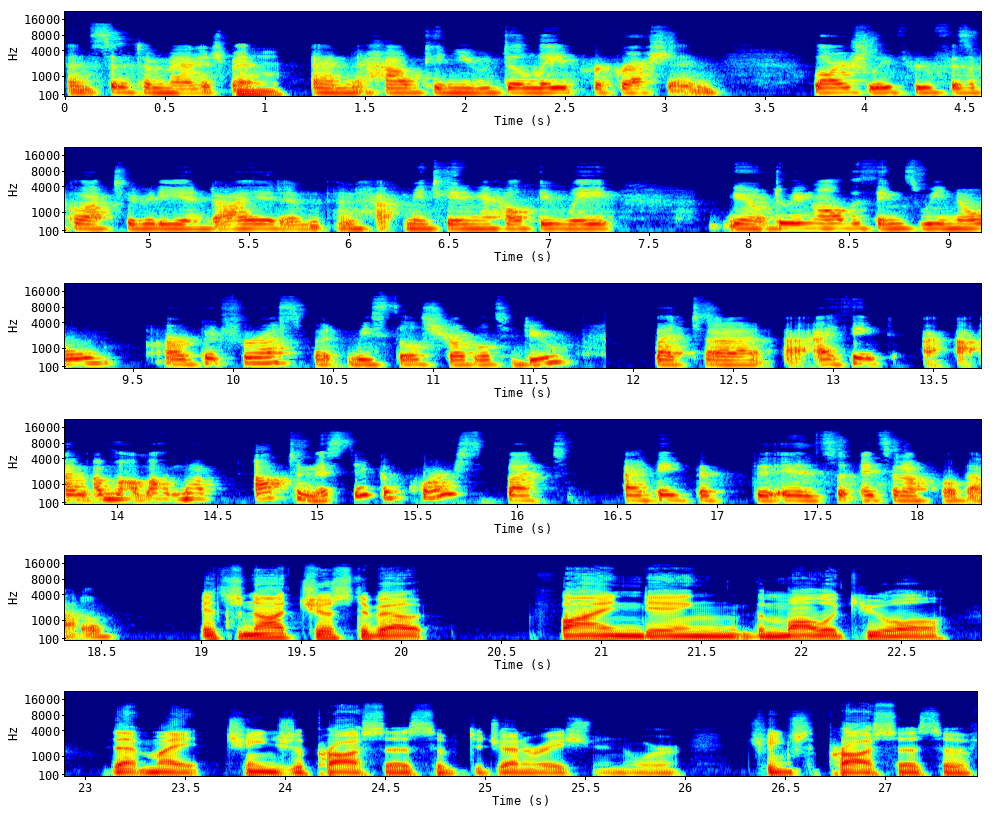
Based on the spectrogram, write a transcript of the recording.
and symptom management mm. and how can you delay progression largely through physical activity and diet and, and ha- maintaining a healthy weight. You know doing all the things we know are good for us but we still struggle to do. But uh, i think I, am I'm, I'm optimistic of course but i think that it's, it's an uphill battle. It's not just about finding the molecule that might change the process of degeneration or change the process of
